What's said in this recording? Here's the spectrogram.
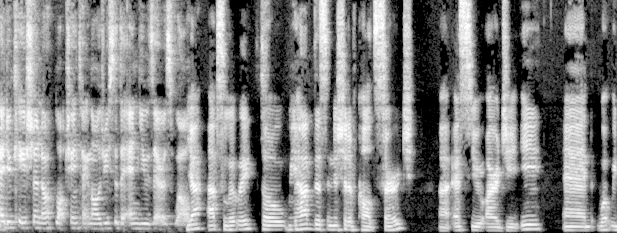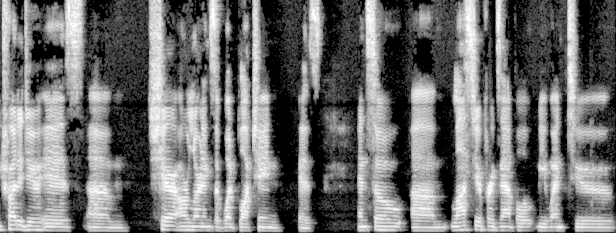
education of blockchain technologies to the end user as well? Yeah, absolutely. So, we have this initiative called Surge, uh, S U R G E. And what we try to do is um, share our learnings of what blockchain is. And so um, last year, for example, we went to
